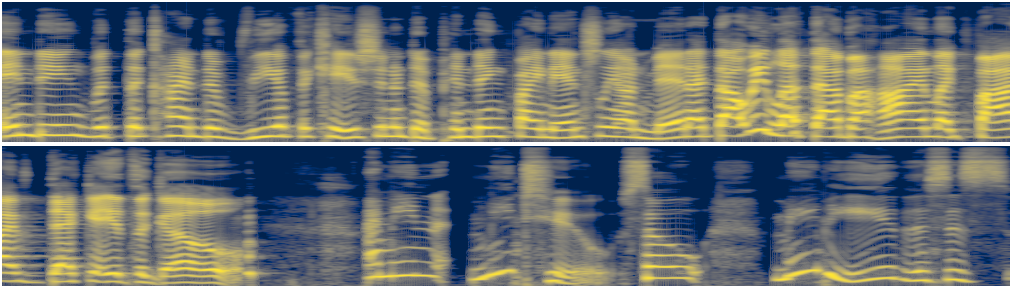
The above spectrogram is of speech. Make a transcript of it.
ending with the kind of reification of depending financially on men. I thought we left that behind like five decades ago. I mean, me too. So maybe this is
